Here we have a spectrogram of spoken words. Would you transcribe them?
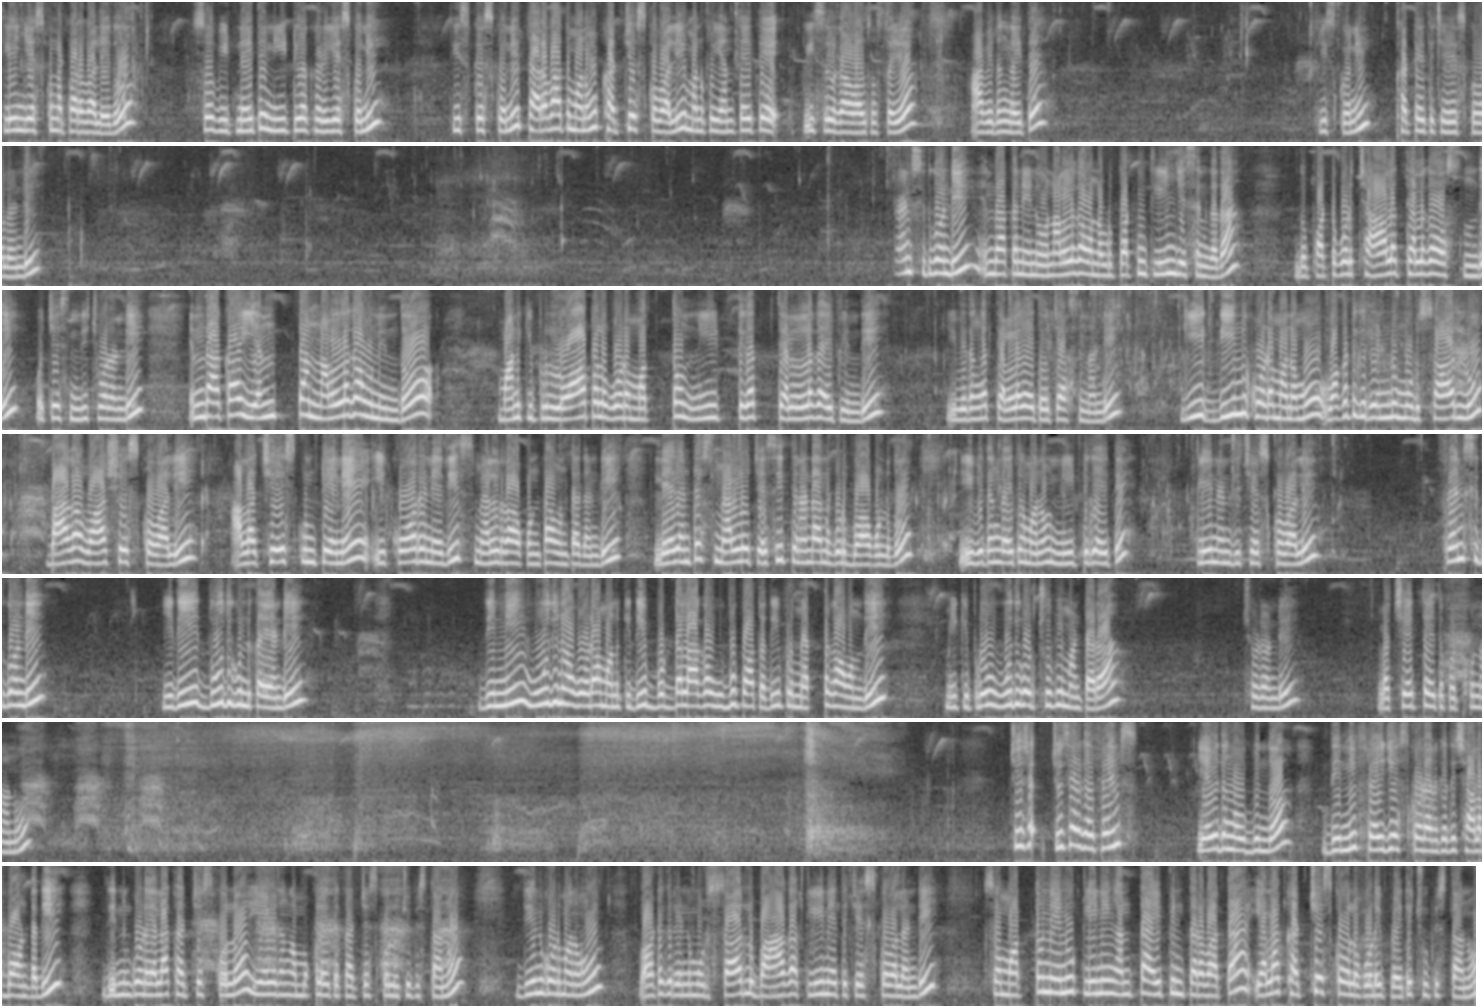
క్లీన్ చేసుకున్న పర్వాలేదు. సో వీటిని అయితే నీట్గా కడిగేసుకొని తీసుకేసుకొని తర్వాత మనము కట్ చేసుకోవాలి. మనకు ఎంతైతే పీసులు కావాల్సి వస్తాయో ఆ విధంగా అయితే తీసుకొని కట్ అయితే చేసుకోవాలండి. ఫ్రెండ్స్ ఇదిగోండి ఇందాక నేను నల్లగా ఉన్నప్పుడు పొట్టని క్లీన్ చేశాను కదా. ఇదో పొట్ట కూడా చాలా తెల్లగా వస్తుంది. వచ్చేసింది చూడండి. ఇందాక ఎంత నల్లగా ఉండిందో మనకి ఇప్పుడు లోపల కూడా మొత్తం నీట్గా తెల్లగా అయిపోయింది. ఈ విధంగా తెల్లగా అయితే వచ్చేస్తుందండి. ఈ దీన్ని కూడా మనము ఒకటికి రెండు మూడు సార్లు బాగా వాష్ చేసుకోవాలి. అలా చేసుకుంటేనే ఈ కూర అనేది స్మెల్ రాకుండా ఉంటుందండి. లేదంటే స్మెల్ వచ్చేసి తినడానికి కూడా బాగుండదు. ఈ విధంగా అయితే మనం నీట్గా అయితే క్లీన్ అనేది చేసుకోవాలి. ఫ్రెండ్స్ ఇదిగోండి. ఇది దూది గుండుకాయ అండి. దీన్ని ఊదినా కూడా మనకి ఇది బుడ్డలాగా ఉబ్బిపోతుంది. ఇప్పుడు మెత్తగా ఉంది. మీకు ఇప్పుడు ఊది కూడా చూపిమంటారా? చూడండి. ఇలా చేత్తో అయితే పట్టుకున్నాను. చూసా చూసారు కదా ఫ్రెండ్స్? ఏ విధంగా ఉబ్బిందో? దీన్ని ఫ్రై చేసుకోవడానికి అయితే చాలా బాగుంటుంది. దీన్ని కూడా ఎలా కట్ చేసుకోవాలో ఏ విధంగా ముక్కలు అయితే కట్ చేసుకోవాలో చూపిస్తాను. దీన్ని కూడా మనము వాటికి రెండు మూడు సార్లు బాగా క్లీన్ అయితే చేసుకోవాలండి. సో మొత్తం నేను క్లీనింగ్ అంతా అయిపోయిన తర్వాత ఎలా కట్ చేసుకోవాలో కూడా ఇప్పుడైతే చూపిస్తాను.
